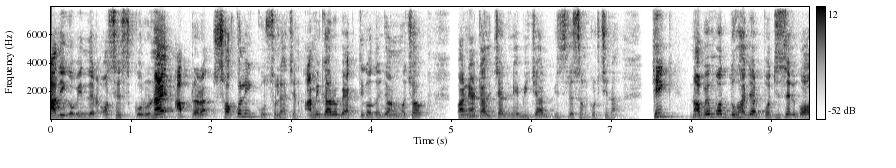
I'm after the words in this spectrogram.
আদি গোবিন্দের অশেষ করুণায় আপনারা সকলেই কুশলে আছেন। আমি কারও ব্যক্তিগত জন্মছক বা ন্যাটালচার নিয়ে বিচার বিশ্লেষণ করছি না। ঠিক নভেম্বর দু হাজার পঁচিশের গহ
